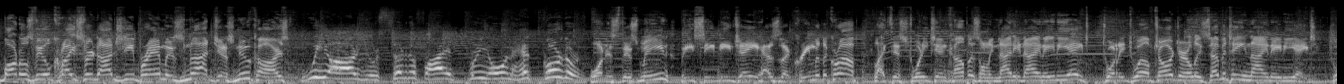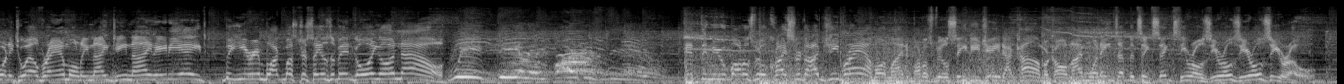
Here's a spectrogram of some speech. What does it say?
Bartlesville Chrysler Dodge Jeep Ram is not just new cars. We are your certified pre-owned headquarters. What does this mean? BCDJ has the cream of the crop, like this 2010 Compass only ninety nine eighty eight. 2012 Charger only seventeen nine eighty eight. 2012 Ram only nineteen nine eighty eight. The year in blockbuster sales event going on now. We deal in Bartlesville. Get the new Bartlesville Chrysler Dodge Jeep Ram online at bartlesvillecdj.com or call 918 766 0000.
